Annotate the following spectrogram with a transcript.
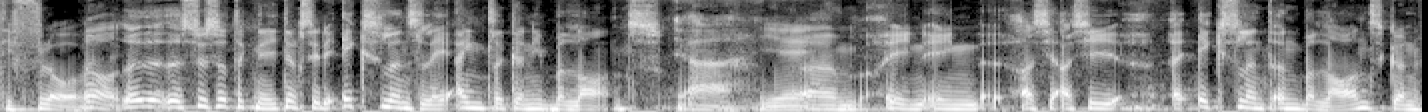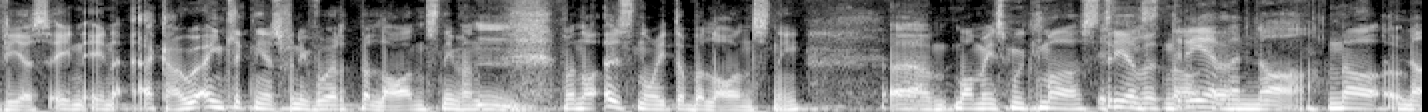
die flow. Wel, dit is soos wat ek net gesê die excellence lê eintlik in die balans. Ja, ja. Ehm en en as jy as jy excellent in balans kan wees en en ek hou eintlik nie eens van die woord balans nie want mm. want daar is nooit 'n balans nie. Ehm um, maar mens moet maar streef na streef na na, na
